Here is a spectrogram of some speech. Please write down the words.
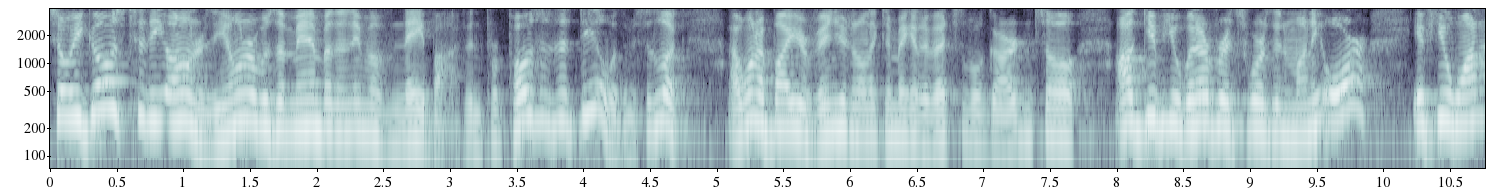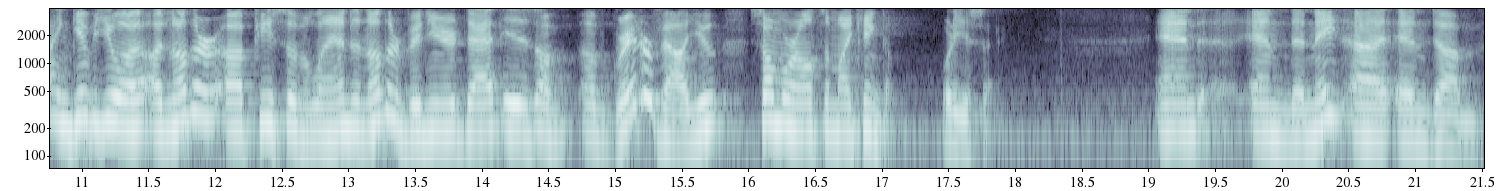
So he goes to the owner. The owner was a man by the name of Naboth and proposes this deal with him. He said, Look, I want to buy your vineyard. and I'd like to make it a vegetable garden. So I'll give you whatever it's worth in money. Or if you want, I can give you a, another uh, piece of land, another vineyard that is of, of greater value somewhere else in my kingdom. What do you say? And, and, uh, uh, and um,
